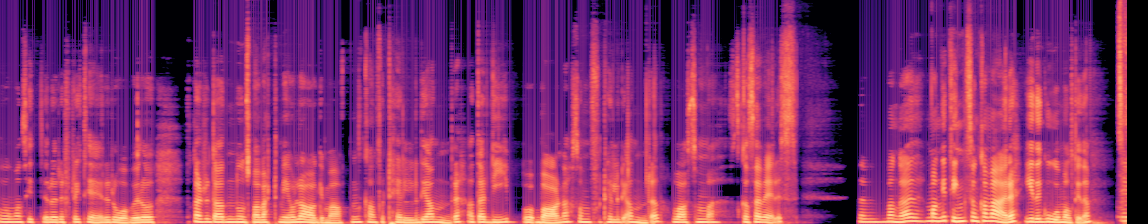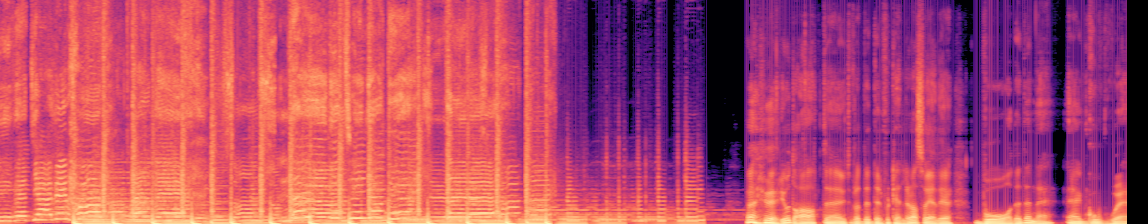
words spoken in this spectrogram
hvor man sitter og reflekterer over. og Kanskje da noen som har vært med å lage maten, kan fortelle de andre. At det er de barna som forteller de andre hva som skal serveres. Det er mange, mange ting som kan være i det gode måltidet. Du vet jeg vil ha deg med, sånn jeg hører jo da at eh, ut ifra det dere forteller, da, så er det både denne eh, gode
